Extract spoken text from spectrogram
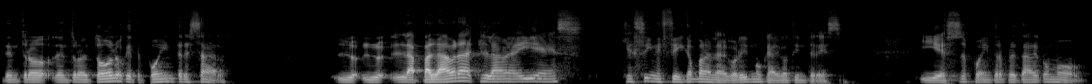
dentro, dentro de todo lo que te puede interesar, la palabra clave ahí es qué significa para el algoritmo que algo te interese. Y eso se puede interpretar como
